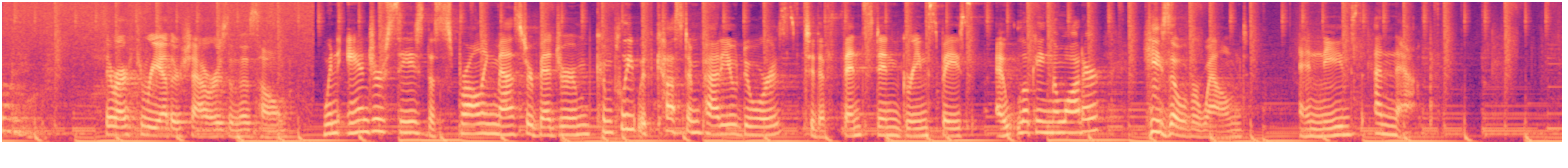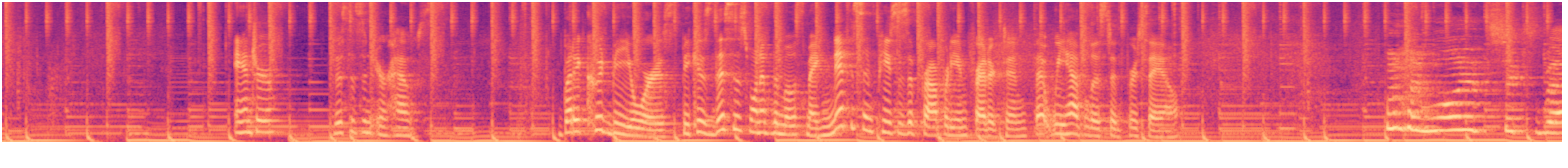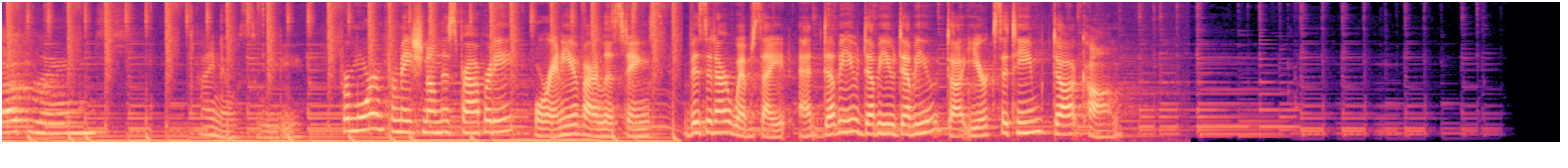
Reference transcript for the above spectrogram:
there are three other showers in this home. When Andrew sees the sprawling master bedroom, complete with custom patio doors to the fenced-in green space outlooking the water, he's overwhelmed and needs a nap. Andrew, this isn't your house. But it could be yours because this is one of the most magnificent pieces of property in Fredericton that we have listed for sale. I wanted six bathrooms. I know, sweetie. For more information on this property or any of our listings, visit our website at www.yerxateam.com.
